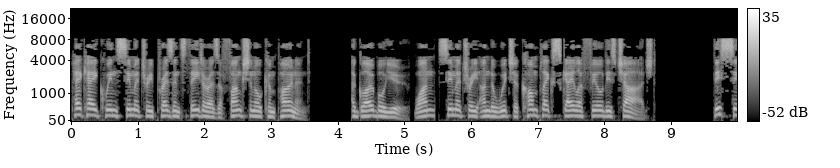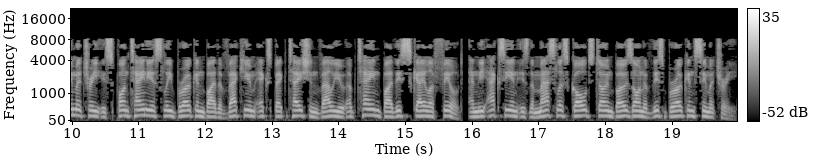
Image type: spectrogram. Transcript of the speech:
Peccei-Quinn symmetry presents theta as a functional component, a global U symmetry under which a complex scalar field is charged. This symmetry is spontaneously broken by the vacuum expectation value obtained by this scalar field, and the axion is the massless Goldstone boson of this broken symmetry.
